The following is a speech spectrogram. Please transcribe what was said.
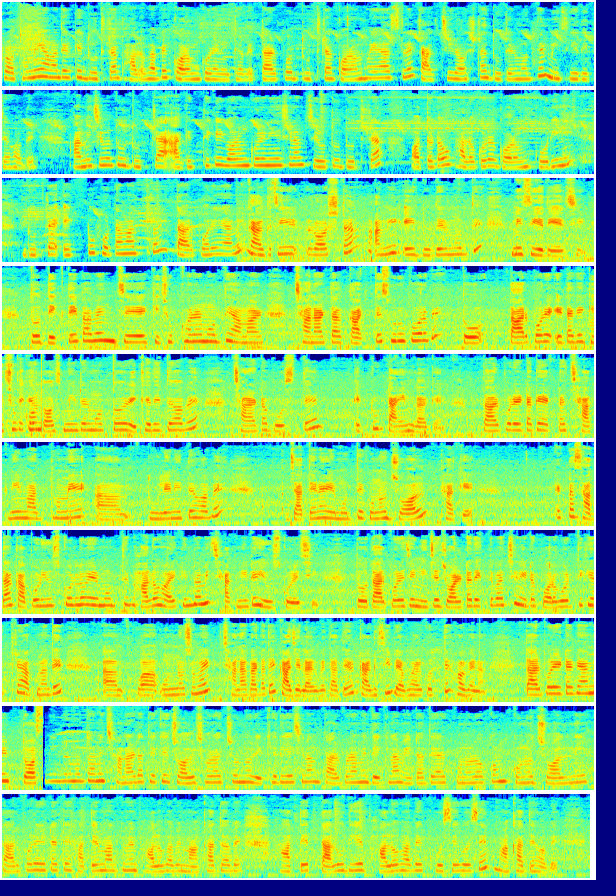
প্রথমেই আমাদেরকে দুধটা ভালোভাবে গরম করে নিতে হবে। তারপর দুধটা গরম হয়ে আসলে কাগজি রসটা দুধের মধ্যে মিশিয়ে দিতে হবে। আমি যেহেতু দুধটা আগের থেকেই গরম করে নিয়েছিলাম, সেহেতু দুধটা অতটাও ভালো করে গরম করিনি। দুধটা একটু ফোটা মাত্রই, তারপরে আমি কাগজি রসটা আমি এই দুধের মধ্যে মিশিয়ে দিয়েছি। তো দেখতেই পাবেন যে কিছুক্ষণের মধ্যে আমার ছানাটা কাটতে শুরু করবে। তো তারপরে এটাকে কিছুক্ষণ দশ মিনিটের মতো রেখে দিতে হবে। ছানাটা বসতে একটু টাইম লাগে। তারপরে এটাকে একটা ছাকনির মাধ্যমে তুলে নিতে হবে যাতে না এর মধ্যে কোনো জল থাকে। একটা সাদা কাপড় ইউজ করলেও এর মধ্যে ভালো হয় কিন্তু আমি ছাকনিটা ইউজ করেছি। তো তারপরে যে নিচে জলটা দেখতে পাচ্ছেন এটা পরবর্তী ক্ষেত্রে আপনাদের অন্য সময় ছানা কাটাতে কাজে লাগবে। তাতে আর কাগজি ব্যবহার করতে হবে না। তারপর এটাকে আমি দশ মিনিটের মতো আমি ছানাটা থেকে জল ছড়ার জন্য রেখে দিয়েছিলাম। তারপর আমি দেখলাম এটাতে আর কোনো রকম কোনো জল নেই। তারপরে এটাকে হাতের মাধ্যমে ভালোভাবে মাখাতে হবে। হাতের তালু দিয়ে ভালোভাবে ঘষে ঘষে মাখাতে হবে।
